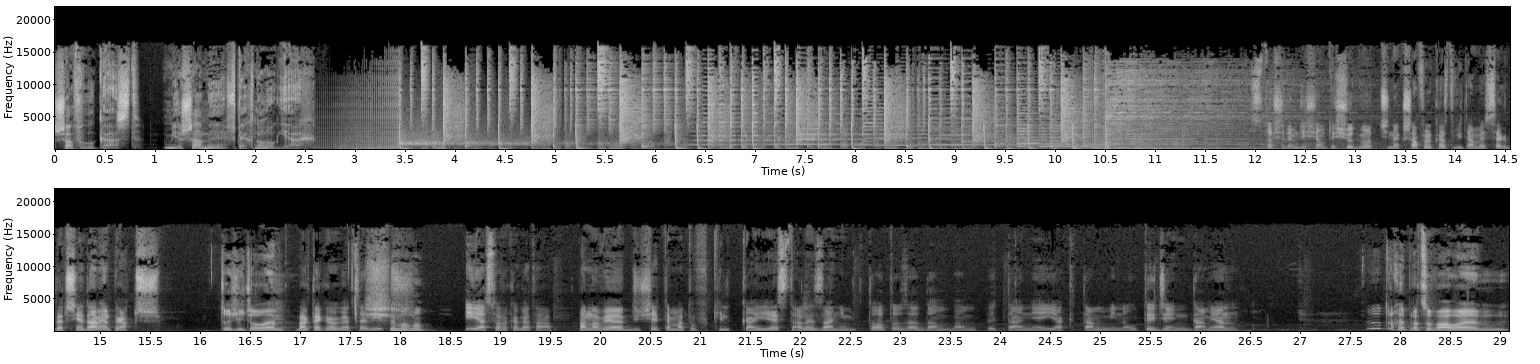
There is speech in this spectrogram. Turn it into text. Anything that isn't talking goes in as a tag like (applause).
Shufflecast. Mieszamy w technologiach. Siedemdziesiąty siódmy odcinek Shufflecast. Witamy serdecznie. Damian Pracz, Cześć i czołem. Bartek Rogacewicz Siemano. i ja Sławek Agata. Panowie, dzisiaj tematów kilka jest, ale zanim to, to zadam wam pytanie, jak tam minął tydzień, Damian? No, trochę pracowałem,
